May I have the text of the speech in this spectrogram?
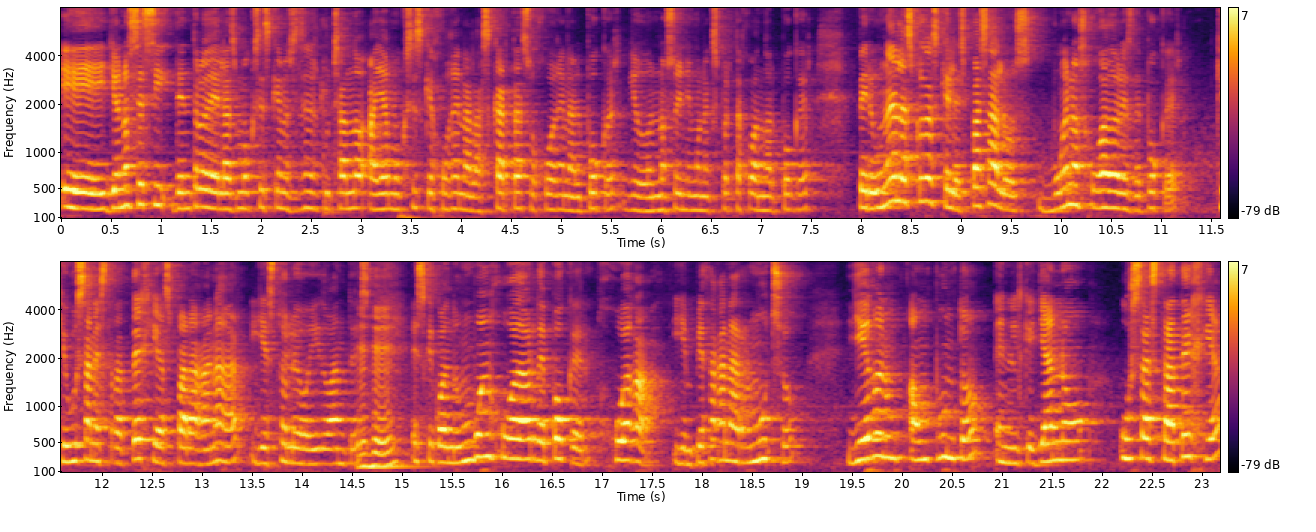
Eh, yo no sé si dentro de las moxes que nos estén escuchando haya moxes que jueguen a las cartas o jueguen al póker. Yo no soy ninguna experta jugando al póker, pero una de las cosas que les pasa a los buenos jugadores de póker, que usan estrategias para ganar, y esto lo he oído antes, es que cuando un buen jugador de póker juega y empieza a ganar mucho, llega a un punto en el que ya no usa estrategia,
